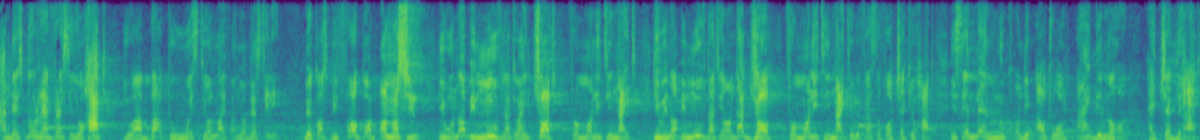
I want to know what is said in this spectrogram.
and there's no reverence in your heart. You are about to waste your life and your destiny. Because before God honors you, He will not be moved that you are in church from morning till night. He will not be moved that you're on that job from morning till night. He will first of all check your heart. He said, Men, look on the outward. I, the Lord, I check the heart.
